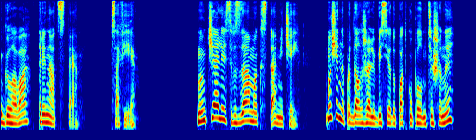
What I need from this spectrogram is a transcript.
Глава 13. София. Мы мчались в замок ста мечей. Мужчины продолжали беседу под куполом тишины,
